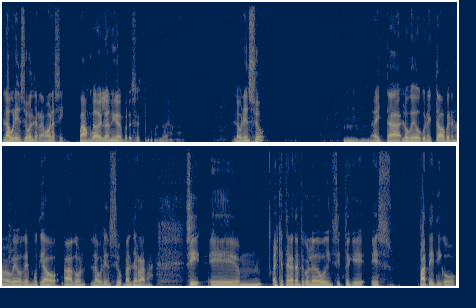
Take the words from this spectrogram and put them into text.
Laurencio Valderrama, ahora sí. Vamos con Andaba en la nieve, parece. Andaba. Laurencio. Mm, Ahí está, lo veo conectado, pero no lo veo desmuteado a don Laurencio Valderrama. Sí, mm, hay que estar atento con lo de hoy, insisto que es patético,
